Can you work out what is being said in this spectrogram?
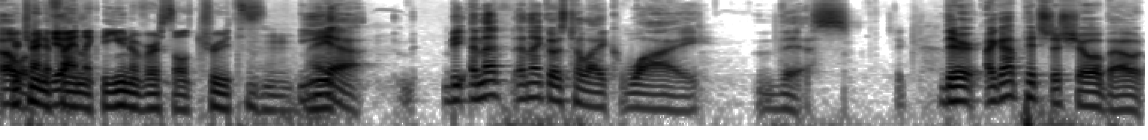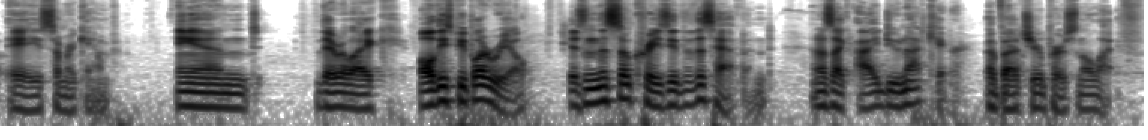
Oh, you're trying to yeah. find like the universal truths. Mm-hmm. right? Yeah, Be, and that and that goes to like why this. There, I got pitched a show about a summer camp, and they were like, "All these people are real. Isn't this so crazy that this happened?" And I was like, "I do not care about your personal life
